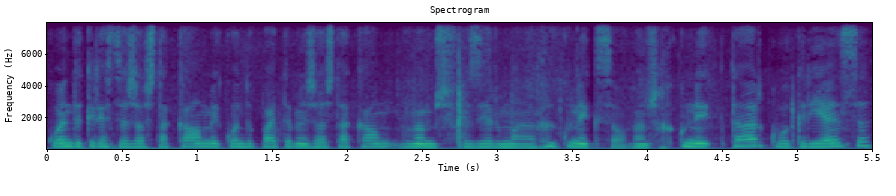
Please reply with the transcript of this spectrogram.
quando a criança já está calma e quando o pai também já está calmo, vamos fazer uma reconexão, vamos reconectar com a criança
